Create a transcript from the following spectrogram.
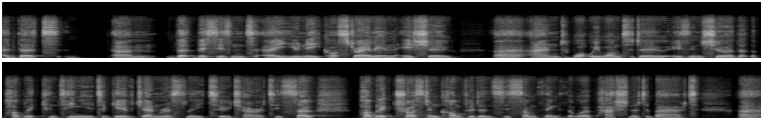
that, um, that this isn't a unique Australian issue. Uh, and what we want to do is ensure that the public continue to give generously to charities. So public trust and confidence is something that we're passionate about uh,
